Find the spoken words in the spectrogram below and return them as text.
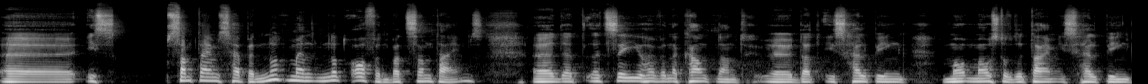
uh, is sometimes happen not man, not often but sometimes uh, that let's say you have an accountant uh, that is helping mo- most of the time is helping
